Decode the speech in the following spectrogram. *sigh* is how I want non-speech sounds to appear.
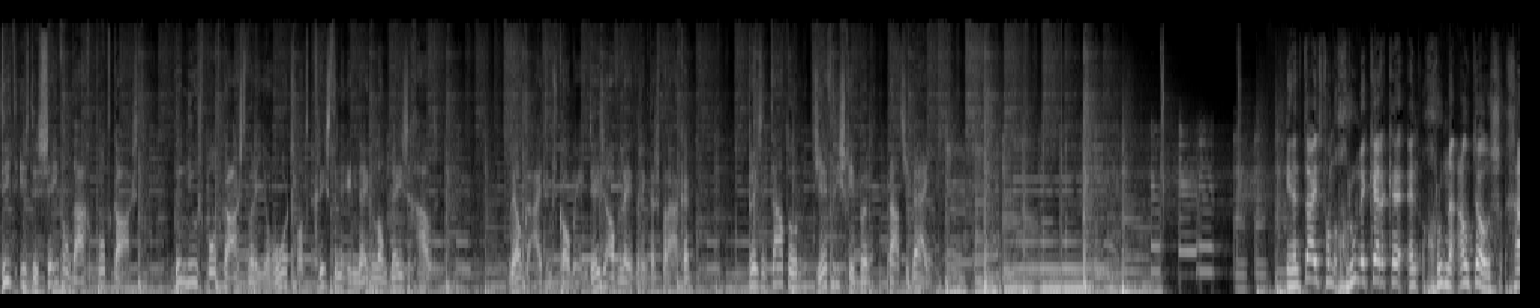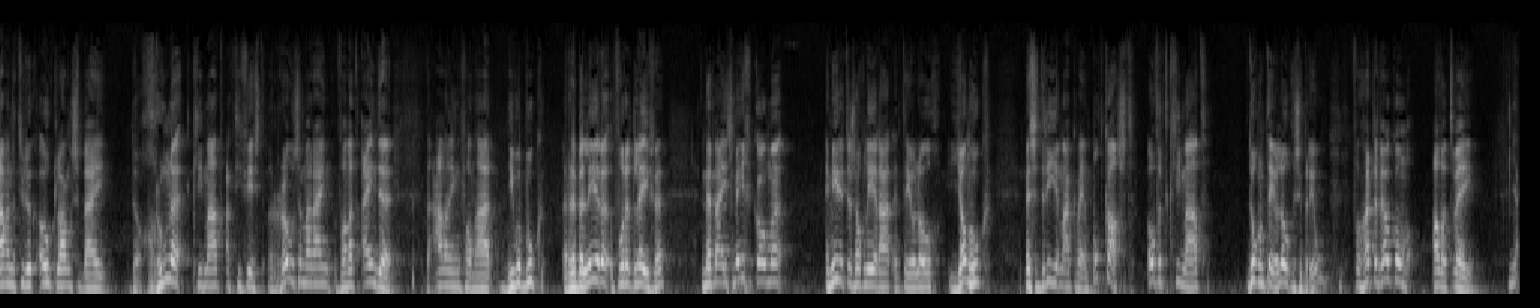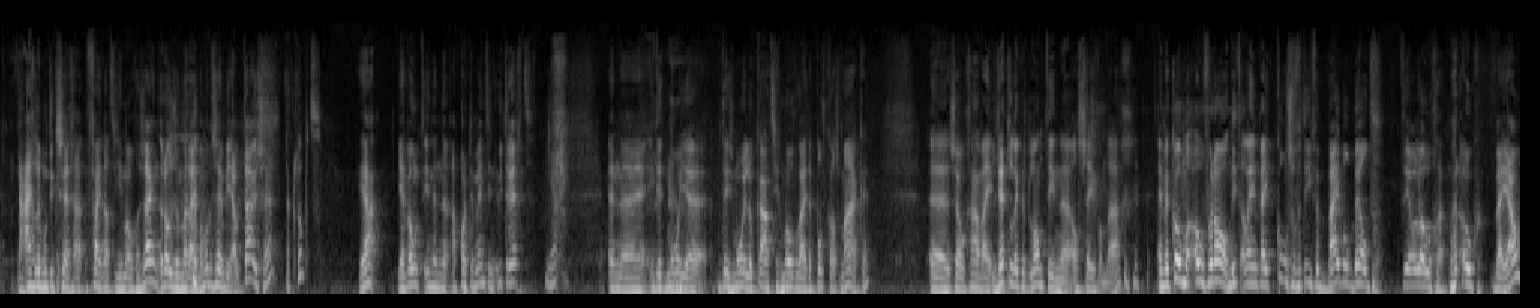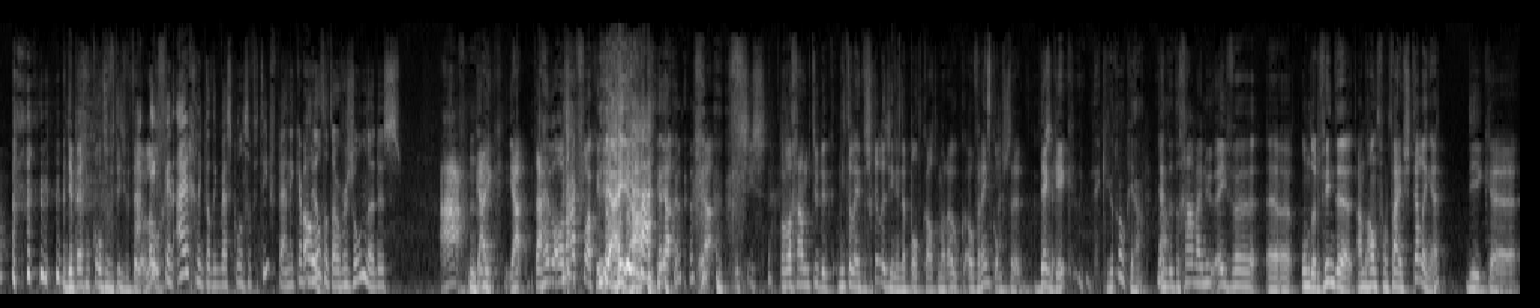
Dit is de Vandaag podcast. De nieuwspodcast waarin je hoort wat christenen in Nederland bezighoudt. Welke items komen in deze aflevering ter sprake? Presentator Jeffrey Schipper praat je bij. In een tijd van groene kerken en groene auto's gaan we natuurlijk ook langs bij de groene klimaatactivist Rosemarijn van het Einde. Naar aanleiding van haar nieuwe boek Rebelleren voor het Leven. Met mij is meegekomen emeritus hoogleraar en theoloog Jan Hoek. Met z'n drieën maken wij een podcast over het klimaat door een theologische bril. Van harte welkom alle twee. Ja. Nou, eigenlijk moet ik zeggen, fijn dat we hier mogen zijn, Rosemarijn, want we zijn bij jou thuis, hè? Dat klopt. Ja, jij woont in een appartement in Utrecht. Ja. En eh, in dit mooie, deze mooie locatie mogen wij de podcast maken. Eh, zo gaan wij letterlijk het land in eh, als zee vandaag. *laughs* en we komen overal, niet alleen bij conservatieve bijbelbelt theologen, maar ook bij jou. Want *laughs* je bent geen conservatieve Nou, theoloog. ik vind eigenlijk dat ik best conservatief ben. Ik heb Oh. het heel tijd over zonde, dus... Ah, kijk, ja, daar hebben we al raakvlakken. *laughs* Ja, ja. ja, ja, precies. Maar we gaan natuurlijk niet alleen verschillen zien in de podcast, maar ook overeenkomsten, denk ik. Denk ik het ook, ja. En dat gaan wij nu even eh, ondervinden aan de hand van vijf stellingen die ik eh, eh,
